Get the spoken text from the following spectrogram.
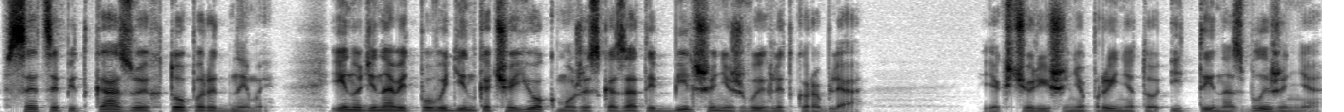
все це підказує, хто перед ними. Іноді навіть поведінка чайок може сказати більше, ніж вигляд корабля. Якщо рішення прийнято йти на зближення,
